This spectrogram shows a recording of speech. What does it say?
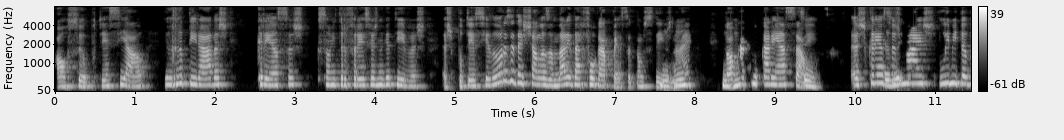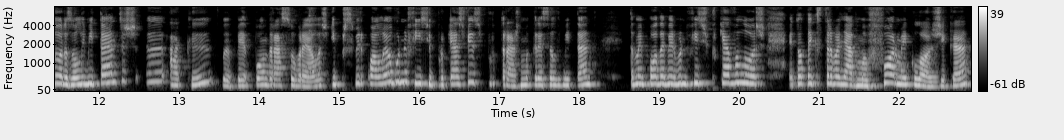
ao seu potencial, retiradas crenças que são interferências negativas. As potenciadoras é deixá-las andar e dar fogo à peça, como se diz, uhum. não é? Toca uhum. a colocar em ação. Sim. As crenças mais limitadoras ou limitantes, uh, há que ponderar sobre elas e perceber qual é o benefício, porque às vezes por trás de uma crença limitante também pode haver benefícios porque há valores. Então tem que se trabalhar de uma forma ecológica,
